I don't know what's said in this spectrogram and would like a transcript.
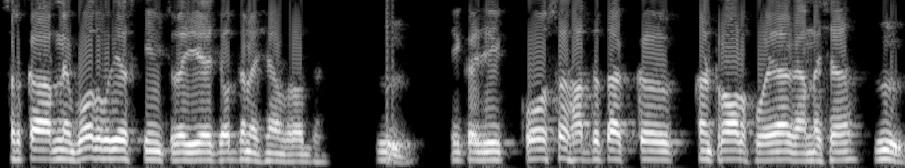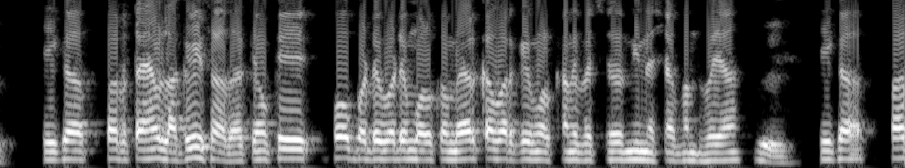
ਸਰਕਾਰ ਨੇ ਬਹੁਤ ਵਧੀਆ ਸਕੀਮ ਚਲਾਈ ਹੈ ਯੁੱਧ ਨਸ਼ਿਆਂ ਵਿਰੁੱਧ। ਹੂੰ। ਠੀਕ ਹੈ ਜੀ ਕੁਛ ਹੱਦ ਤੱਕ ਕੰਟਰੋਲ ਹੋਇਆਗਾ ਨਸ਼ਾ। ਹੂੰ। ਠੀਕ ਆ ਪਰ ਟਾਈਮ ਲੱਗ ਵੀ ਸਕਦਾ ਕਿਉਂਕਿ ਬਹੁਤ ਵੱਡੇ ਵੱਡੇ ਮੁਲਕ ਅਮਰੀਕਾ ਵਰਗੇ ਮੁਲਕਾਂ ਦੇ ਵਿੱਚ ਨਹੀਂ ਨਸ਼ਾ ਬੰਦ ਹੋਇਆ। ਹੂੰ। ਠੀਕ ਆ ਪਰ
